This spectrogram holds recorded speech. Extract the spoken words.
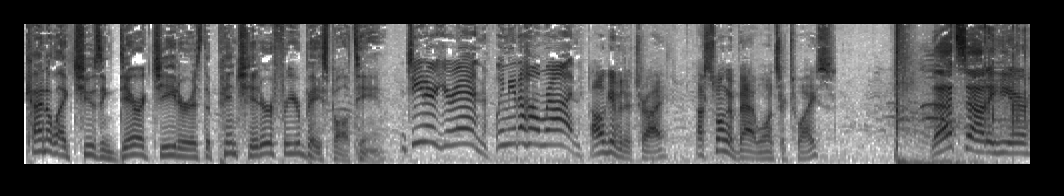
Kind of like choosing Derek Jeter as the pinch hitter for your baseball team. Jeter, you're in. We need a home run. I'll give it a try. I've swung a bat once or twice. That's out of here.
